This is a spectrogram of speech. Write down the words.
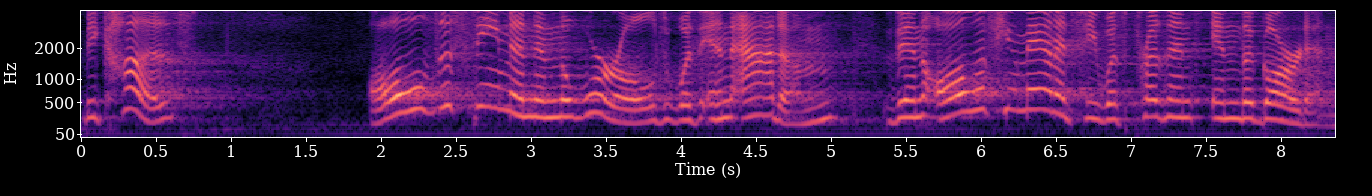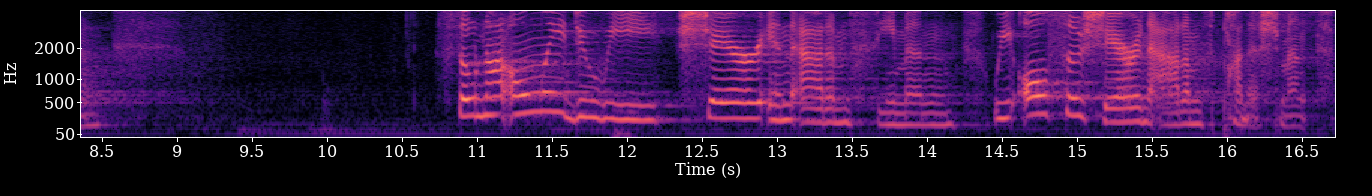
because all the semen in the world was in Adam, then all of humanity was present in the garden. So, not only do we share in Adam's semen, we also share in Adam's punishment.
